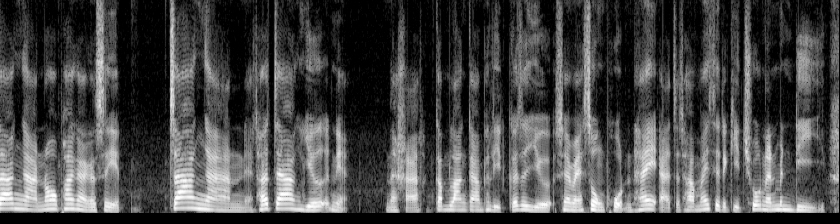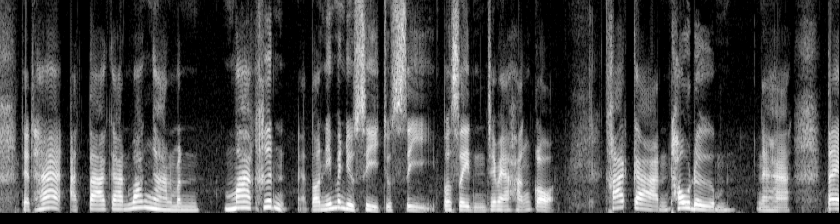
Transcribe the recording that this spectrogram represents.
จ้างงานนอกภาคการเกษตร จ้างงานเนี่ยถ้าจ้างเยอะเนี่ยนะคะกำลังการผลิตก็จะเยอะใช่ไหมส่งผลให้อาจจะทำให้เศรษฐกิจช่วงนั้นมันดี แต่ถ้าอัตราการว่างงานมัน มากขึ้น ตอนนี้มันอยู่ 4.4%ใช่ไหมครั้งก่อน คาดการณ์เท่าเดิมนะคะ แต่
